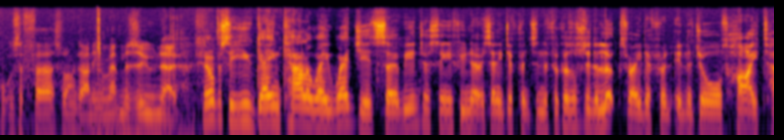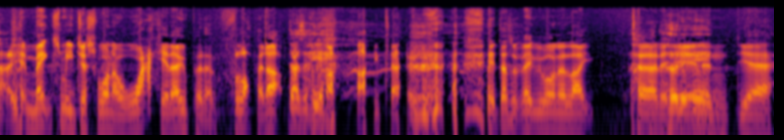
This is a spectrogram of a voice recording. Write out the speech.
what was the first one? I can't even remember. Mizuno. Now obviously you game Callaway wedges, so it'd be interesting if you notice any difference in the because obviously the look's very different in the Jaws high toe. It makes me just want to whack it open and flop it up. Does it? Yeah. high toe. it doesn't make me want to like turn it, in, it in. and yeah,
